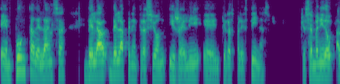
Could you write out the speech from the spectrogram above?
en punta de lanza de la, de la penetración israelí en tierras palestinas, que se han venido a,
